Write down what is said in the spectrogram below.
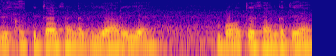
ਵੇਖੋ ਕਿੱਦਾਂ ਸੰਗਤ ਜਾ ਰਹੀ ਹੈ। ਬਹੁਤ ਸੰਗਤ ਆ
